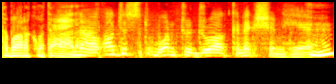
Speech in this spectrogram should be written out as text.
tabarak wa ta'ala. Now, I just want to draw a connection here. Mm -hmm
